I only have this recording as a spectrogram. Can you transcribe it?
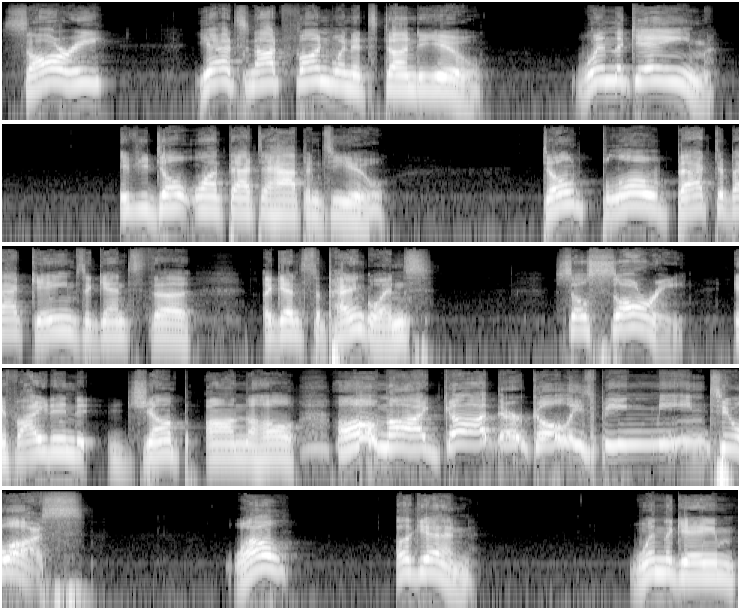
Sorry. Yeah, it's not fun when it's done to you. Win the game. If you don't want that to happen to you. Don't blow back-to-back games against the against the Penguins. So sorry. if I didn't jump on the whole, oh my God, their goalie's being mean to us. Well, again, win the game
